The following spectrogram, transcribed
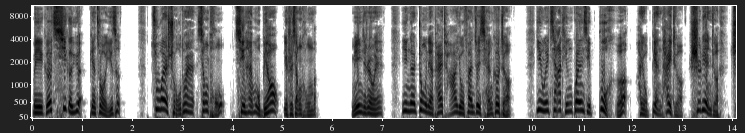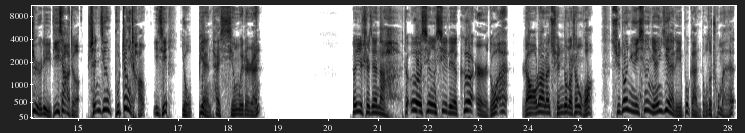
每隔七个月便做一次，作案手段相同，侵害目标也是相同的。民警认为，应该重点排查有犯罪前科者。因为家庭关系不和，还有变态者、失恋者、智力低下者、神经不正常以及有变态行为的人。这一时间呢，这恶性系列割耳朵案扰乱了群众的生活，许多女青年夜里不敢独自出门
